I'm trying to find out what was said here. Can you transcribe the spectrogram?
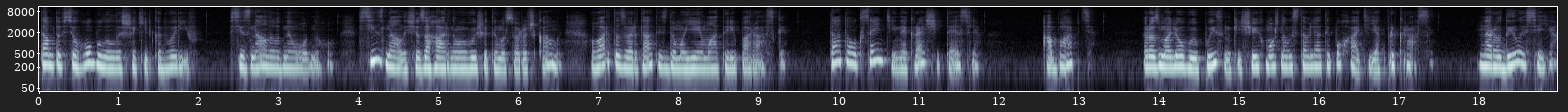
Там то всього було лише кілька дворів. Всі знали одне одного, всі знали, що за гарними вишитими сорочками варто звертатись до моєї матері Параски. Тато Оксентій найкращий Тесля, а бабця розмальовує писанки, що їх можна виставляти по хаті, як прикраси. Народилася я,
